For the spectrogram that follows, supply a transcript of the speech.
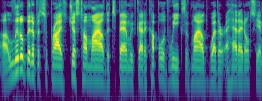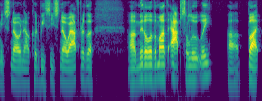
A little bit of a surprise just how mild it's been. We've got a couple of weeks of mild weather ahead. I don't see any snow now. Could we see snow after the uh, middle of the month? Absolutely. Uh, but,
